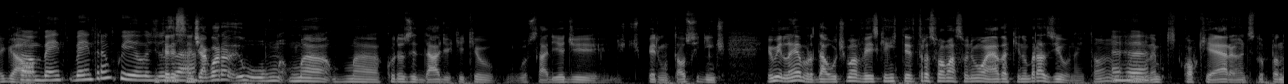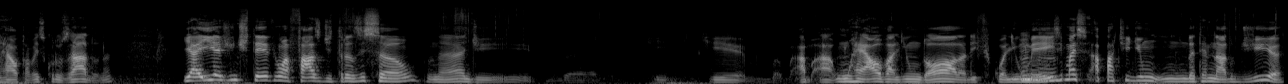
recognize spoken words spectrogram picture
Legal. Então, bem, bem tranquilo de Interessante. usar. Agora, eu- uma, uma, curiosidade aqui que eu gostaria de, de te perguntar é o seguinte. Eu me lembro da última vez que a gente teve transformação de moeda aqui no Brasil, né? Então, eu- eu Aham. não lembro que, qual que era antes do Plano Real, talvez cruzado, né? E aí a gente teve uma fase de transição, né? De... eh, Que, que a- a- um real valia um dólar e ficou ali um mês, mas a partir de um, um determinado dia,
